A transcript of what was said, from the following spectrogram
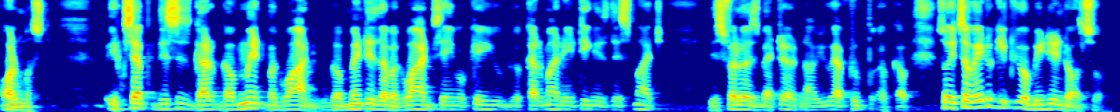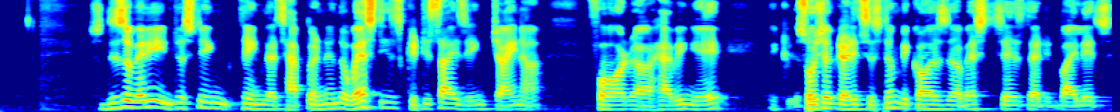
almost except this is government Bhagwan. Government is the Bhagwan saying, okay, you, your karma rating is this much. This fellow is better. Now you have to. Uh, so it's a way to keep you obedient also. So this is a very interesting thing that's happened, and the West is criticizing China for uh, having a, social credit system because the West says that it violates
